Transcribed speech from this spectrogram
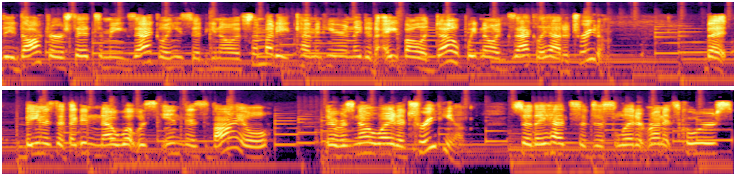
The doctor said to me exactly, he said, you know, if somebody had come in here and they did an eight ball of dope, we'd know exactly how to treat them. But being as that they didn't know what was in this vial, there was no way to treat him. So they had to just let it run its course.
